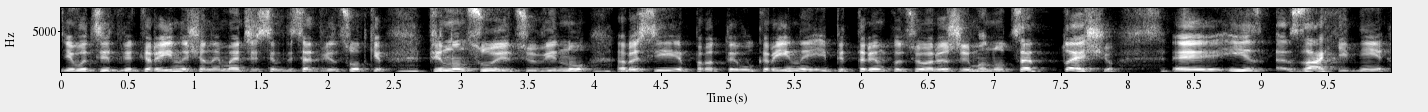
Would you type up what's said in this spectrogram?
І оці дві країни щонайменше 70% фінансують цю війну Росії проти України і підтримку цього режиму. Ну це те, що е, і західні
